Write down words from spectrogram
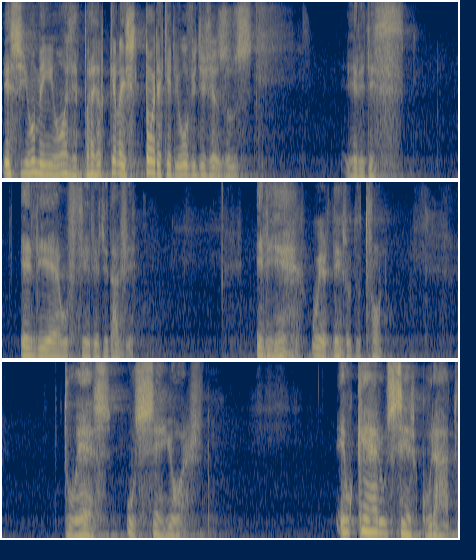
Esse homem olha para aquela história que ele ouve de Jesus e ele diz: ele é o filho de Davi. Ele é o herdeiro do trono. Tu és o Senhor. Eu quero ser curado.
